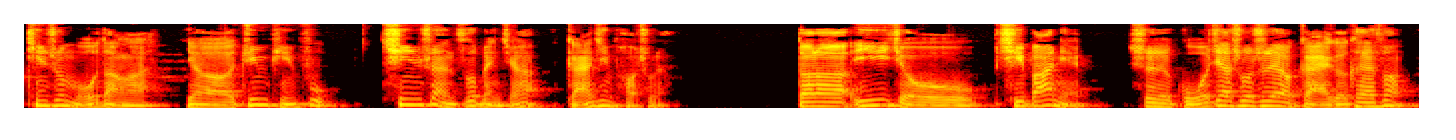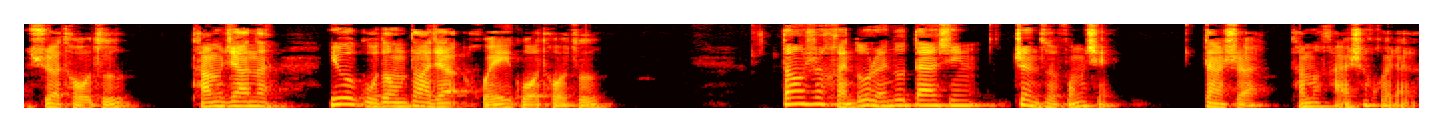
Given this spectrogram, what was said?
听说某党啊要均贫富、清算资本家，赶紧跑出来。到了一九七八年，是国家说是要改革开放，需要投资，他们家呢又鼓动大家回国投资。当时很多人都担心政策风险，但是啊他们还是回来了。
